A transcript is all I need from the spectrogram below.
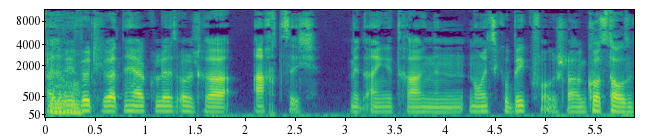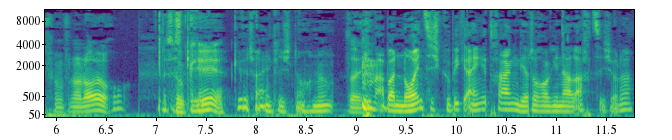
Also genau. mir wird gerade ein Hercules Ultra 80 mit eingetragenen 90 Kubik vorgeschlagen. Kostet 1500 Euro. Ist okay. Geht, geht eigentlich noch, ne? Aber 90 Kubik eingetragen, die hat doch original 80, oder?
